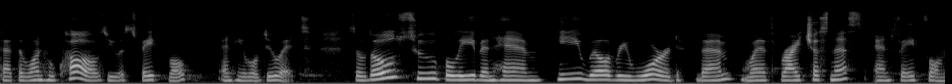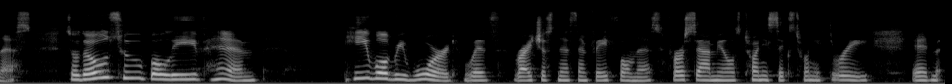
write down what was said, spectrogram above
that the one who calls you is faithful and he will do it. So those who believe in him, he will reward them with righteousness and faithfulness. So those who believe him, he will reward with righteousness and faithfulness. 1 Samuel 26 23. It,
